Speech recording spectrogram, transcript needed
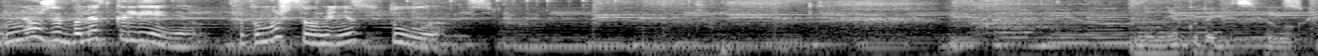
У меня уже болят колени, потому что у меня нет стула. Мне некуда деть свой локоть.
